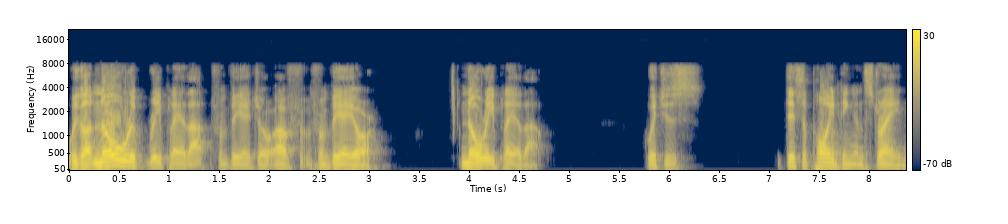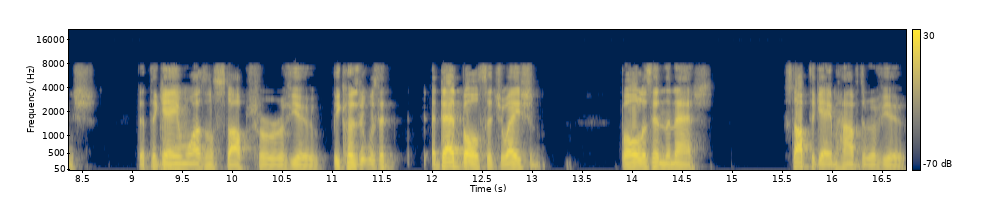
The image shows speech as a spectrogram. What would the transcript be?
We got no re- replay of that from VAR. Uh, from VAR. No replay of that, which is disappointing and strange that the game wasn't stopped for a review because it was a, a dead ball situation. Ball is in the net. Stop the game, have the review.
